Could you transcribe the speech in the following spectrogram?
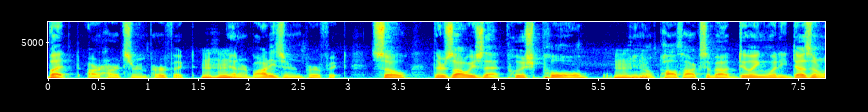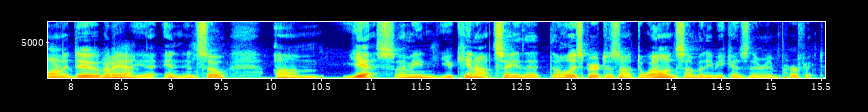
But our hearts are imperfect Mhm. and our bodies are imperfect. So there's always that push pull. You Mhm. know, Paul talks about doing what he doesn't want to do. But Oh, yeah. he- and and so, um, yes, I mean you cannot say that the Holy Spirit does not dwell in somebody because they're imperfect.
